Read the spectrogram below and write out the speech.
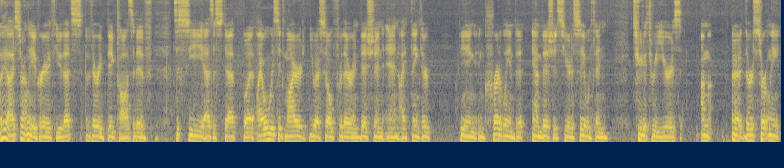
Oh yeah, I certainly agree with you. That's a very big positive to see as a step. But I always admired USL for their ambition, and I think they're being incredibly ambi- ambitious here to say within two to three years. I'm, uh, they're certainly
